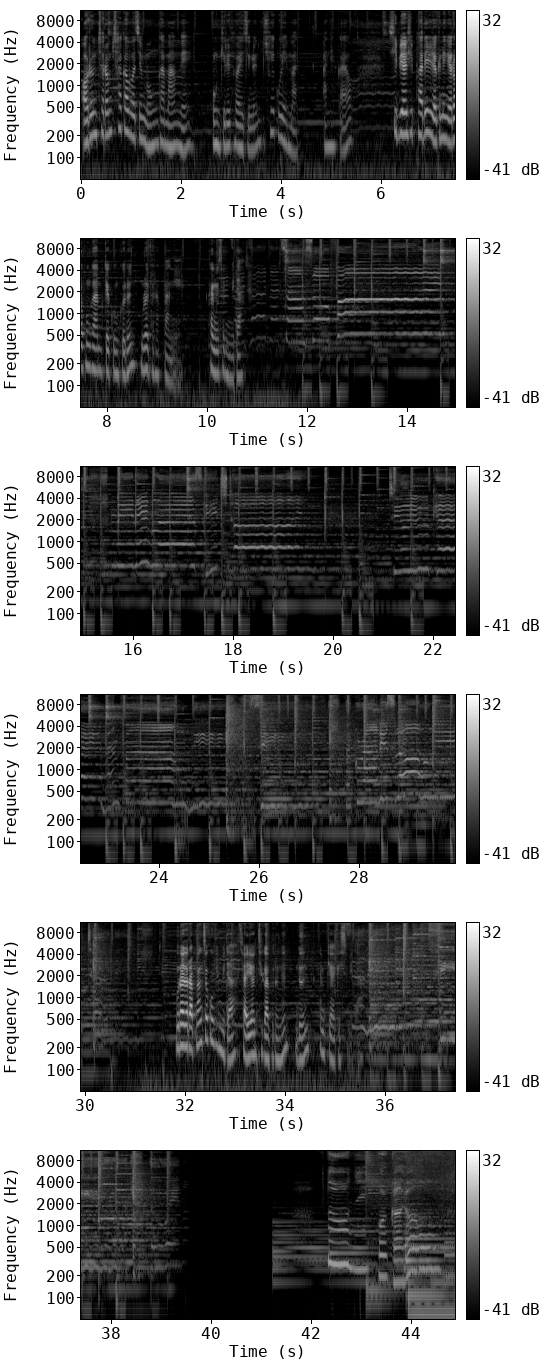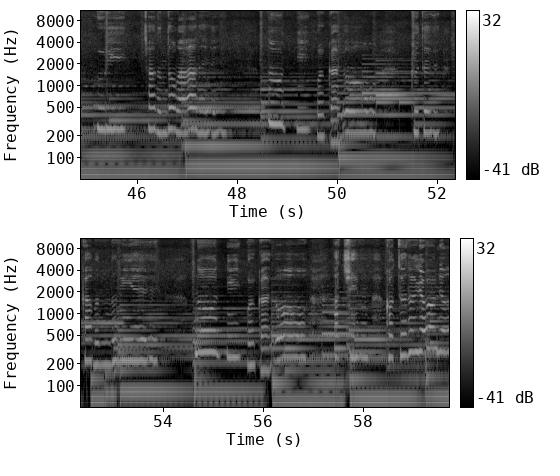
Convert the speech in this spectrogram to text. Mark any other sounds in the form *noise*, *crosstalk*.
얼음처럼 차가워진 몸과 마음에 온기를 더해주는 최고의 맛 아닐까요? 12월 18일 여기는 여러분과 함께 꿈꾸는 문화다락방의 강민선입니다. 문화다락 빵자곡입니다. 자이언티가 부르는 눈 함께 하겠습니다. 올까요? 우리 자는 동안에 눈이 올까요? 그대 감은 눈 위에 눈이 올까요? 아침 커튼을 열면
